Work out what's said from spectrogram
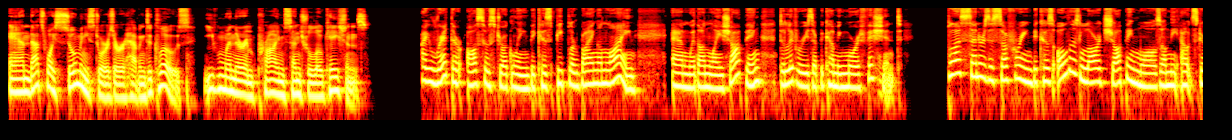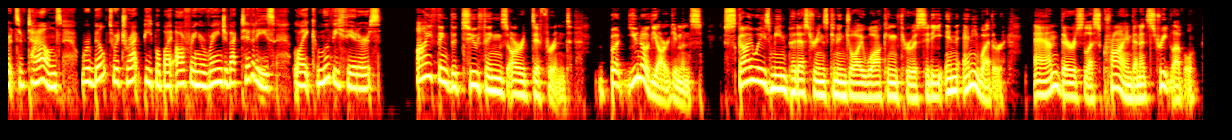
And that's why so many stores are having to close, even when they're in prime central locations. I read they're also struggling because people are buying online. And with online shopping, deliveries are becoming more efficient. Plus, centers are suffering because all those large shopping malls on the outskirts of towns were built to attract people by offering a range of activities, like movie theaters. I think the two things are different, but you know the arguments. Skyways mean pedestrians can enjoy walking through a city in any weather, and there's less crime than at street level.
